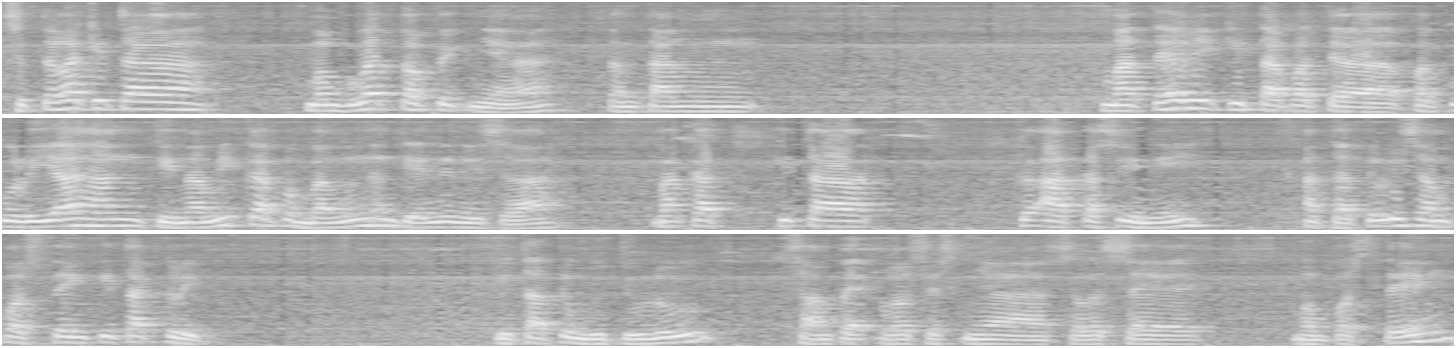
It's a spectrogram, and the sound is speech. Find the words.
Setelah kita membuat topiknya tentang materi kita pada perkuliahan dinamika pembangunan di Indonesia maka kita ke atas ini ada tulisan posting kita klik. Kita tunggu dulu sampai prosesnya selesai memposting.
